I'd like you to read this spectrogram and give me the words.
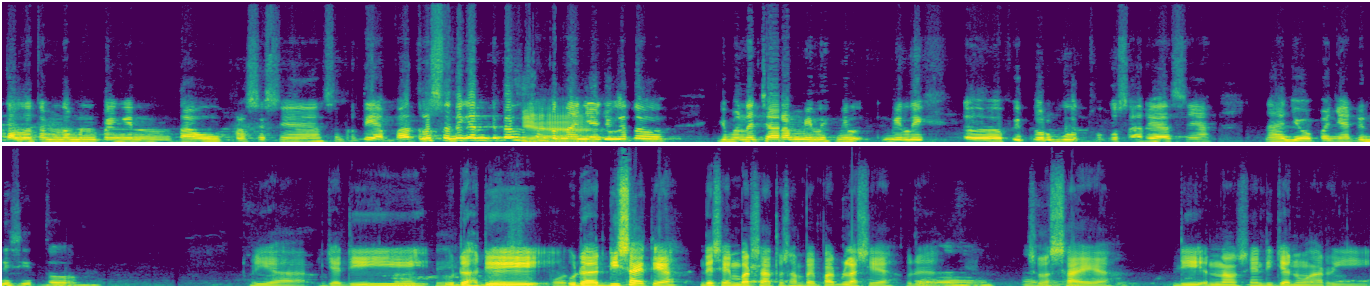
kalau teman-teman pengen tahu prosesnya seperti apa, terus tadi kan kita Ya. sempat nanya juga tuh gimana cara milih milih, milih uh, fitur buat fokus areasnya. Nah, jawabannya ada di situ. Iya, jadi Berarti udah di support. udah decide ya, Desember 1 sampai 14 ya, udah Hmm. selesai ya. Di announce-nya di Januari.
